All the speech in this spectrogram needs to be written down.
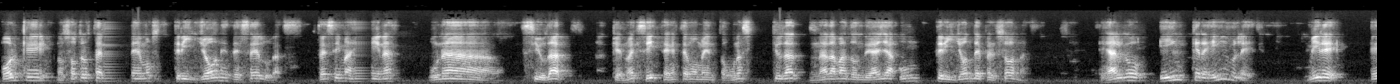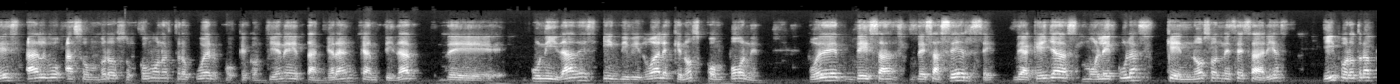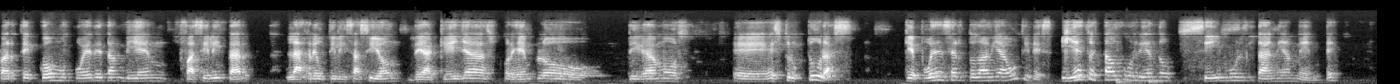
porque nosotros tenemos trillones de células. Usted se imagina una ciudad que no existe en este momento, una ciudad nada más donde haya un trillón de personas. Es algo increíble. Mire, es algo asombroso cómo nuestro cuerpo, que contiene tan gran cantidad de unidades individuales que nos componen, puede deshacerse de aquellas moléculas que no son necesarias y por otra parte, cómo puede también facilitar la reutilización de aquellas, por ejemplo, digamos, eh, estructuras que pueden ser todavía útiles. Y esto está ocurriendo simultáneamente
